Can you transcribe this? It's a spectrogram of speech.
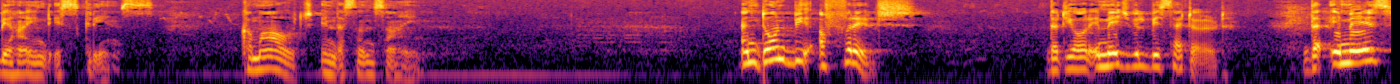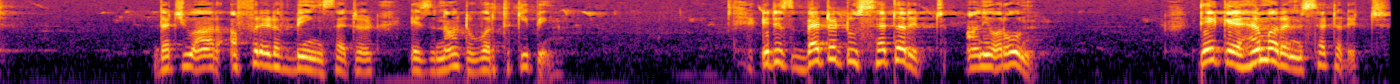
behind screens. Come out in the sunshine. And don't be afraid that your image will be shattered. The image that you are afraid of being shattered is not worth keeping. It is better to shatter it on your own. Take a hammer and shatter it.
